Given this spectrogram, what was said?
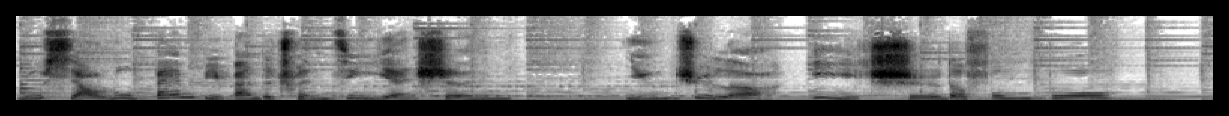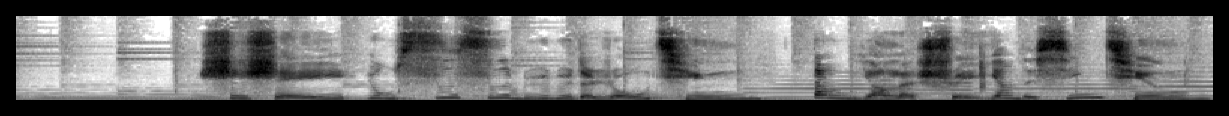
如小鹿斑比般的纯净眼神，凝聚了一池的风波？是谁用丝丝缕缕的柔情，荡漾了水样的心情？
